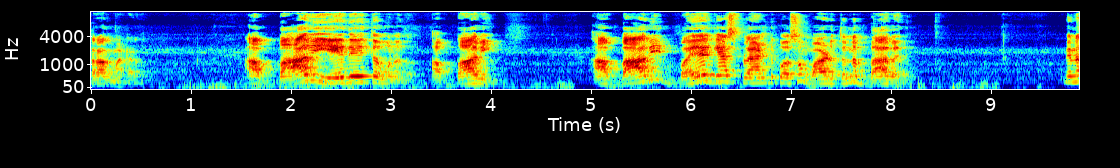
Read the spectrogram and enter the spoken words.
తర్వాత మాట్లాడదాం. ఆ బావి ఏదైతే ఉన్నదో ఆ బావి ఆ బావి బయోగ్యాస్ ప్లాంట్ కోసం వాడుతున్న బావి అది. నిన్న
